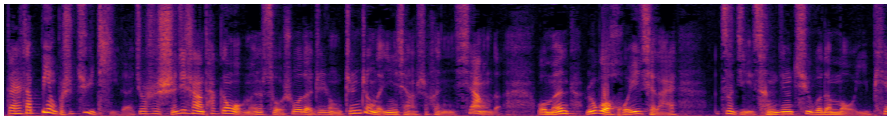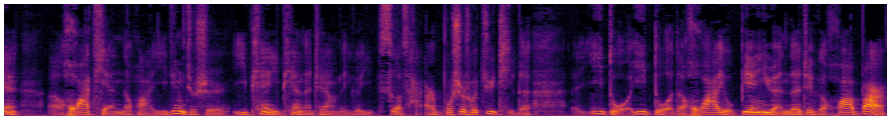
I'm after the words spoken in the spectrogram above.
但是它并不是具体的，就是实际上它跟我们所说的这种真正的印象是很像的。我们如果回忆起来。自己曾经去过的某一片呃花田的话，一定就是一片一片的这样的一个色彩，而不是说具体的一朵一朵的花有边缘的这个花瓣儿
